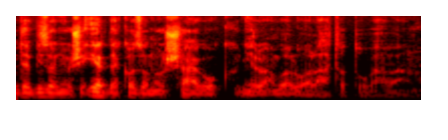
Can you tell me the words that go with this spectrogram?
de bizonyos érdekazonosságok nyilvánvalóan láthatóvá válnak.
